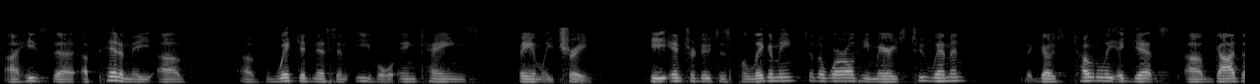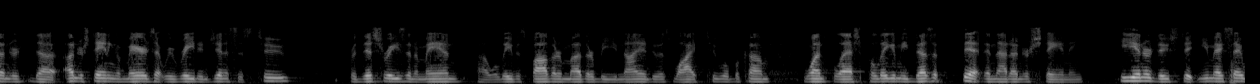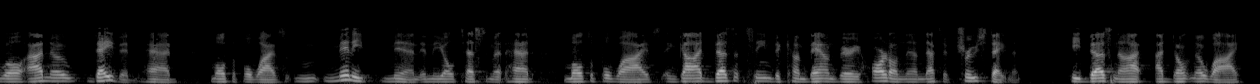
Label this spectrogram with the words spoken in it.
Uh, he's the epitome of of wickedness and evil in Cain's family tree. He introduces polygamy to the world. He marries two women that goes totally against uh, God's under, the understanding of marriage that we read in Genesis 2. For this reason, a man uh, will leave his father and mother, be united to his wife, two will become one flesh. Polygamy doesn't fit in that understanding. He introduced it. You may say, well, I know David had multiple wives. M- many men in the Old Testament had multiple wives, and God doesn't seem to come down very hard on them. That's a true statement. He does not. I don't know why.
